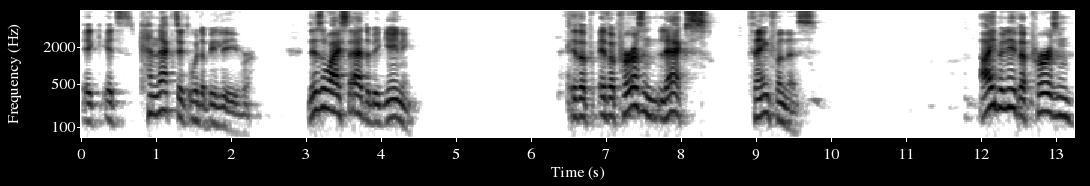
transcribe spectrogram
it, it's connected with a believer. This is why I said at the beginning if a, if a person lacks thankfulness, I believe a person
